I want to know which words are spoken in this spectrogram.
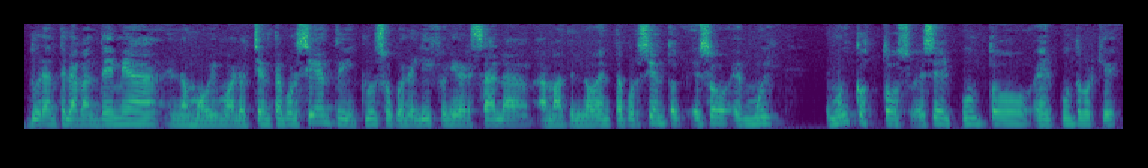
Durante la pandemia nos movimos al 80%, incluso con el IFE universal a, más del 90%. Eso es muy, muy costoso, ese es el punto, es el punto porque,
